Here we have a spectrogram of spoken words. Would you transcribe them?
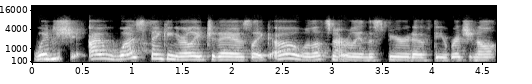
which mm-hmm. I was thinking earlier today. I was like, oh, well, that's not really in the spirit of the original.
